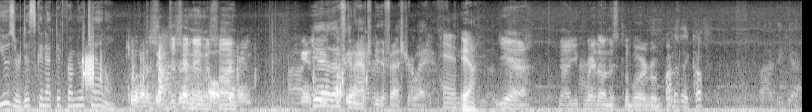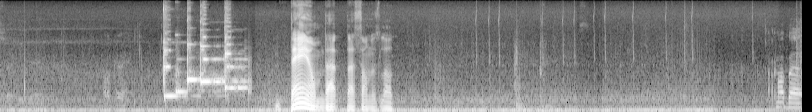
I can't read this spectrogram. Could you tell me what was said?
User disconnected from your channel. Just your name is fine. Uh, yeah, that's gonna have to be the faster way. Pen. Yeah. Yeah. No, you can write on this clipboard real How quick. did they cuff? Damn, that that sound is loud. My bad.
